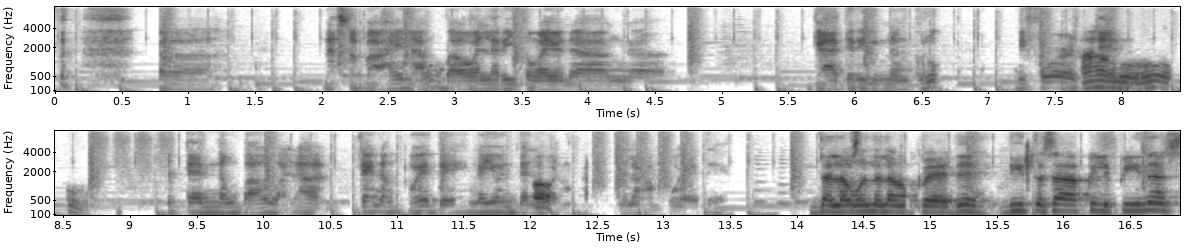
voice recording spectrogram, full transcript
uh, nasa bahay lang. Bawal na rito ngayon ang uh, gathering ng group. Before Ah, 10, oo. oo. 10 ng bawal. Ah, 10 ang pwede. Ngayon, dalawa Oh. na lang ang pwede. Dalawa na lang ang pwede. Dito sa Pilipinas,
